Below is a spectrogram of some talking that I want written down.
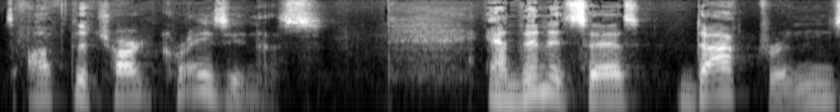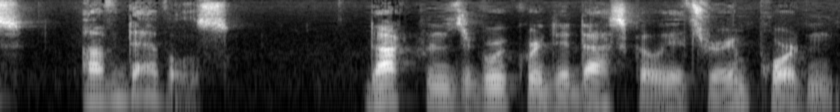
It's off the chart craziness. And then it says doctrines of devils. Doctrines, the Greek word didaskalia, it's very important.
